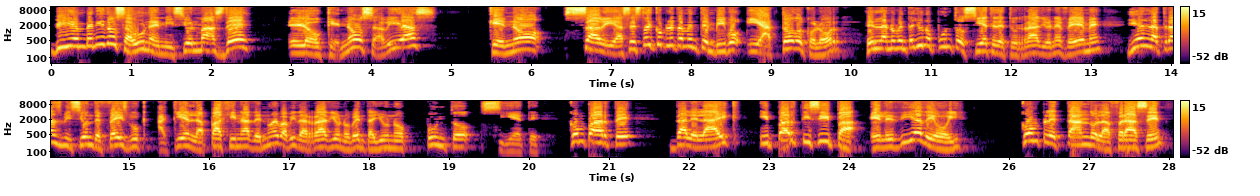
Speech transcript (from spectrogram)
Bienvenidos a una emisión más de Lo que no sabías que no sabías. Estoy completamente en vivo y a todo color en la 91.7 de tu radio en FM y en la transmisión de Facebook aquí en la página de Nueva Vida Radio 91.7. Comparte, dale like y participa el día de hoy completando la frase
